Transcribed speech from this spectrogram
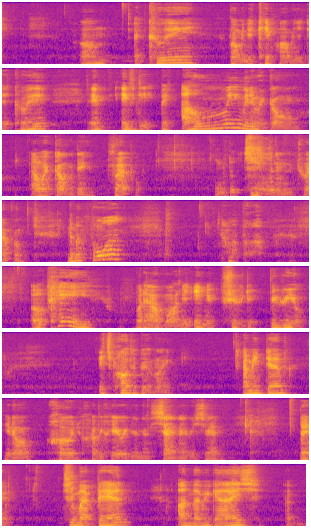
um a Korea but from the K-pop and the Korea and everything but I really really to go I to go there travel to travel. Number four. Number four. Okay what I want in the future be real. It's possible like I mean them, you know, heard her behavior in a sign way. But to my band, you guys.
